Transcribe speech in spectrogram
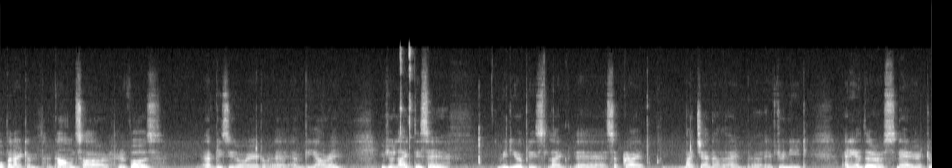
open item accounts are reversed. Fb08 or uh, fbra if you like this uh, video please like uh, subscribe my channel. And uh, if you need any other scenario to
